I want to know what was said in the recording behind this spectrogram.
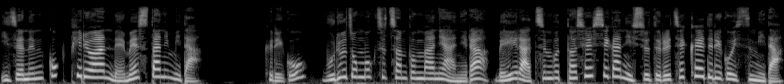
이제는 꼭 필요한 매매 수단입니다. 그리고 무료 종목 추천뿐만이 아니라 매일 아침부터 실시간 이슈들을 체크해드리고 있습니다.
